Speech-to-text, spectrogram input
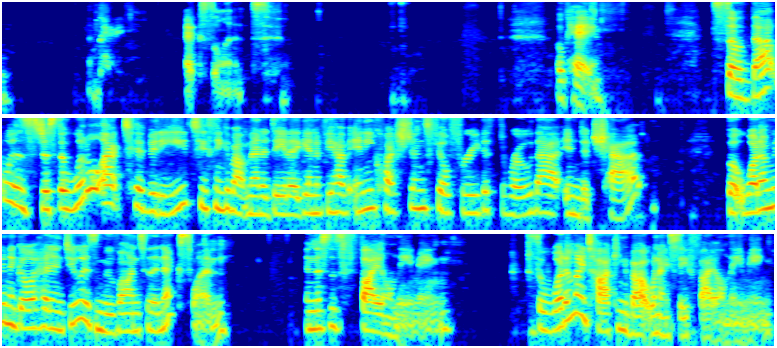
Okay, excellent. Okay, so that was just a little activity to think about metadata. Again, if you have any questions, feel free to throw that into chat. But what I'm gonna go ahead and do is move on to the next one. And this is file naming. So what am I talking about when I say file naming?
